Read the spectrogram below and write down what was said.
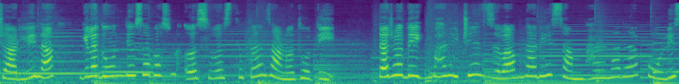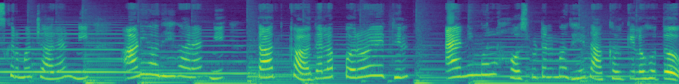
चार्लीला गेल्या दोन दिवसापासून अस्वस्थता जाणवत होती. त्याच्या देखभालीची जबाबदारी सांभाळणाऱ्या पोलीस कर्मचाऱ्यांनी आणि अधिकाऱ्यांनी तात्काळ त्याला परळ येथील अॅनिमल हॉस्पिटलमध्ये दाखल केलं होतं.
